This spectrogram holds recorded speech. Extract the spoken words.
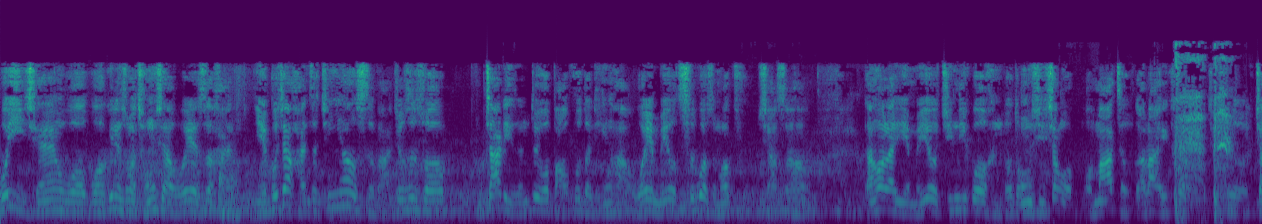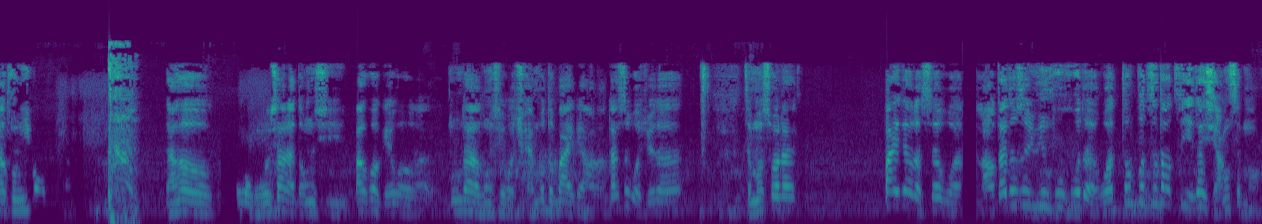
我以前我我跟你说，从小我也是含也不叫含着金钥匙吧，就是说家里人对我保护的挺好，我也没有吃过什么苦，小时候，然后呢也没有经历过很多东西，像我我妈走的那一刻 就是交通意外，然后我留下的东西，包括给我弄到的东西，我全部都败掉了。但是我觉得怎么说呢，败掉的时候我脑袋都是晕乎乎的，我都不知道自己在想什么。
